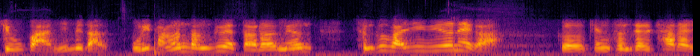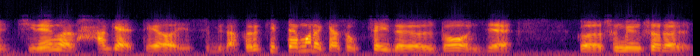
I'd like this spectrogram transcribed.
기구가 아닙니다. 우리 당헌 당규에 따르면 선거관리위원회가 그 경선 절차를 진행을 하게 되어 있습니다. 그렇기 때문에 계속 저희들도 이제 그 성명서를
